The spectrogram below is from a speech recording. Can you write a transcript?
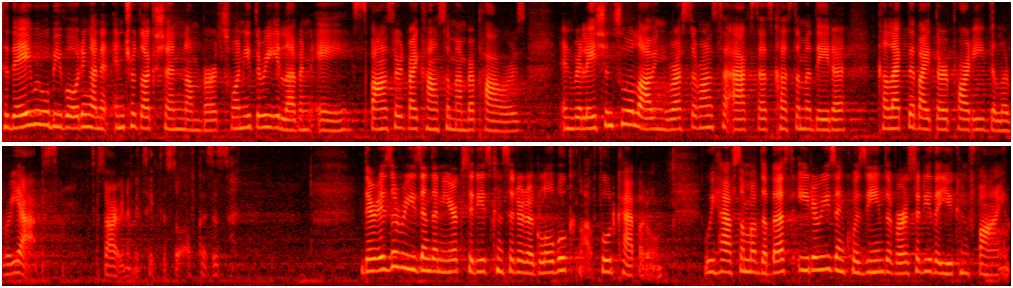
Today, we will be voting on an introduction number 2311A, sponsored by Councilmember Powers, in relation to allowing restaurants to access customer data collected by third-party delivery apps. Sorry, let me take this off because it's there is a reason that New York City is considered a global food capital. We have some of the best eateries and cuisine diversity that you can find.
